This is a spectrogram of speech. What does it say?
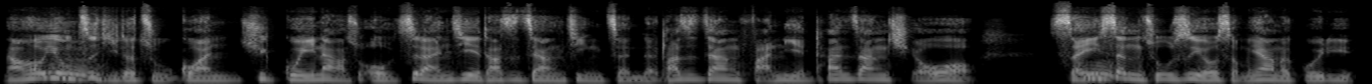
然后用自己的主观去归纳说，哦，自然界它是这样竞争的，它是这样繁衍，它是这样求偶，谁嗯胜出是有什么样的规律？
